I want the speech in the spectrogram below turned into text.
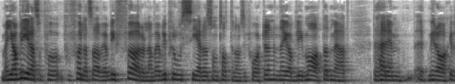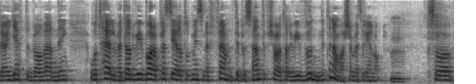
Men jag blir alltså på, på fullaste allvar, jag blir förolämpad, jag blir provocerad som Tottenham-supporter när jag blir matad med att det här är en, ett mirakel, det är en jättebra vändning. Och åt helvete, hade vi bara presterat åtminstone 50% i försvaret hade vi vunnit den här matchen med 3-0. Så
